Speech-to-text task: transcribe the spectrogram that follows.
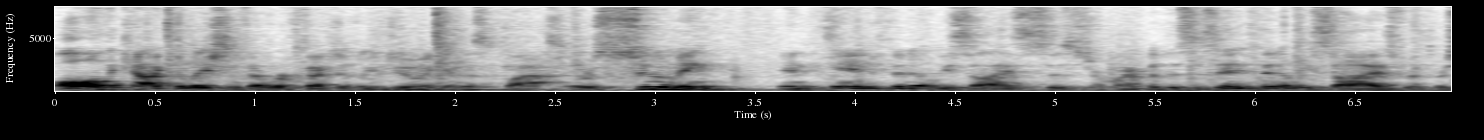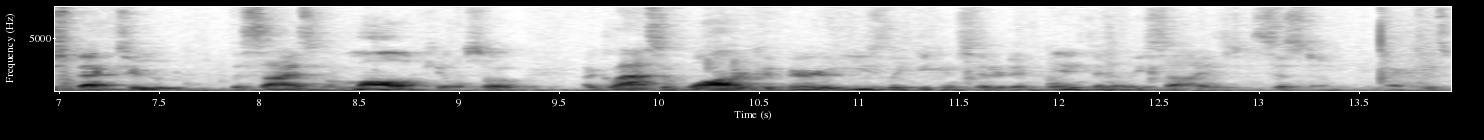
all the calculations that we're effectively doing in this class are assuming an infinitely sized system, right? But this is infinitely sized with respect to the size of a molecule. So a glass of water could very easily be considered an infinitely sized system. Right? It's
